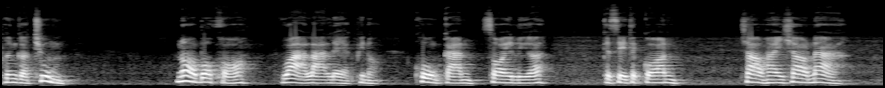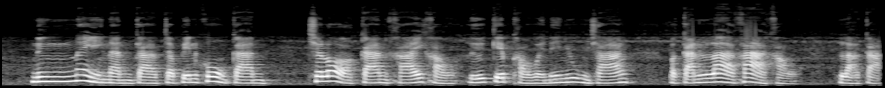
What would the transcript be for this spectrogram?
เพิ่นก็ชุ่มนอบขอว่าละแหลกพี่น้องโครงการซอยเหลือ เกษตรกร ชาวไร่ชาวนาหนึ่งในนั้นก็จะเป็นโครงการชะลอการขายเขาหรือเก็บเขาไว้ในยุ่งช้าง ประกันล่าค่าเขาวลากะ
